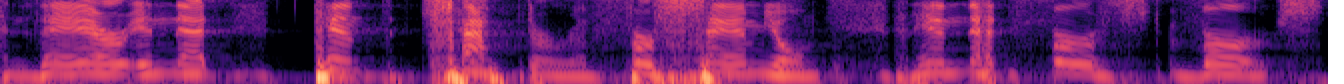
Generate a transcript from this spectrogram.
And there in that 10th chapter of First Samuel, and in that first verse,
